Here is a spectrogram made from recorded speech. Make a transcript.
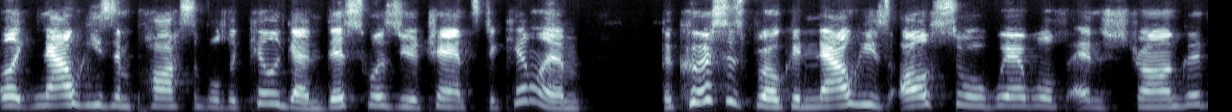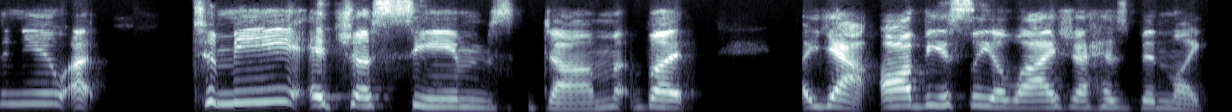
like now he's impossible to kill again this was your chance to kill him the curse is broken now he's also a werewolf and stronger than you I, to me it just seems dumb but yeah obviously elijah has been like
